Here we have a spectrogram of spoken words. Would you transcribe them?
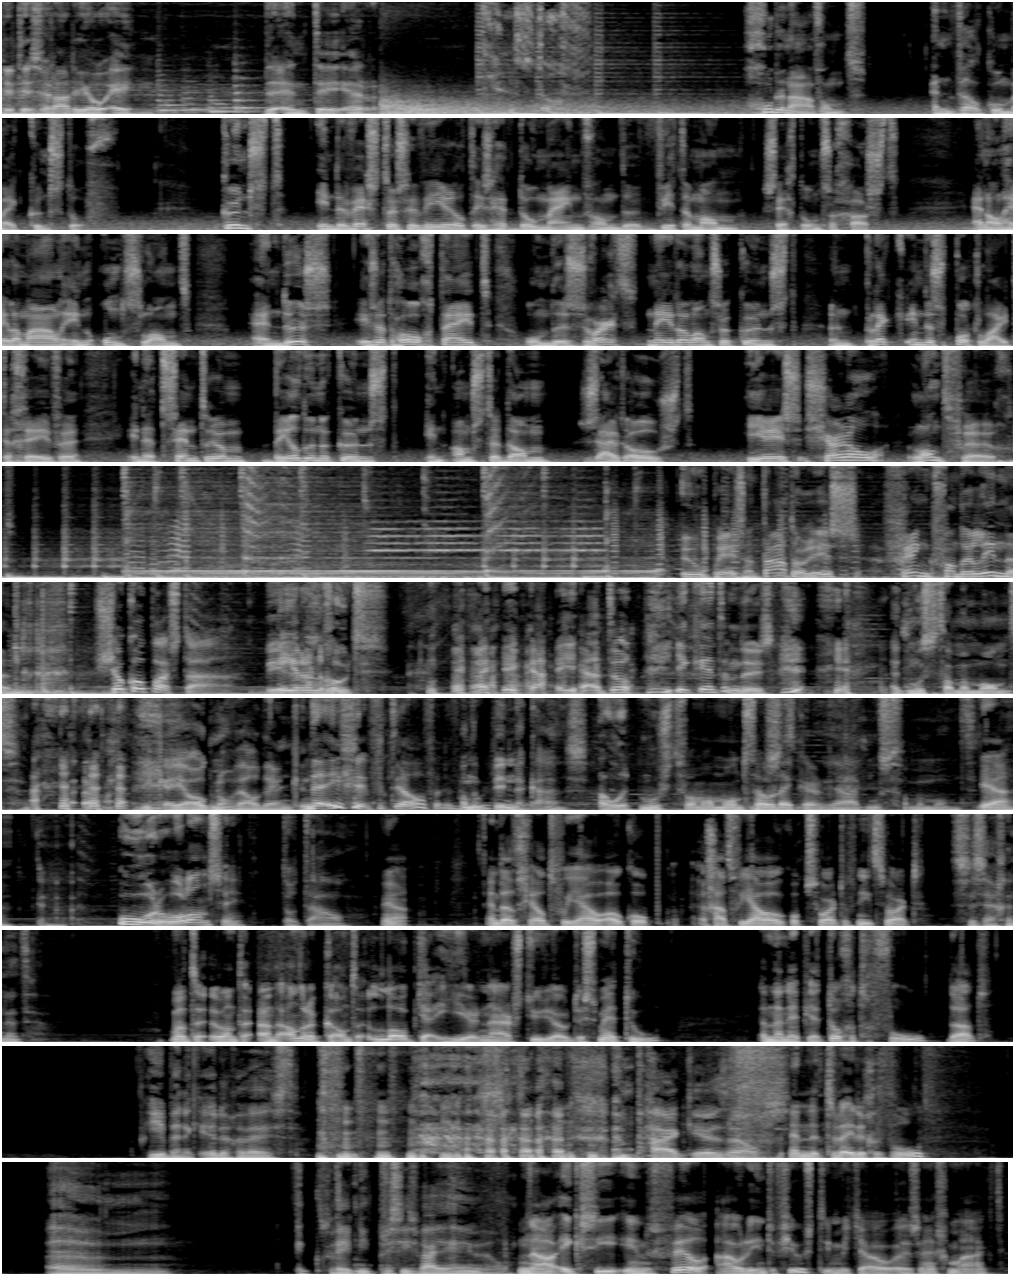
Dit is Radio 1. De NTR. Kunststof. Goedenavond en welkom bij Kunststof. Kunst in de westerse wereld is het domein van de witte man, zegt onze gast. En al helemaal in ons land. En dus is het hoog tijd om de zwart-Nederlandse kunst... een plek in de spotlight te geven... in het Centrum Beeldende Kunst in Amsterdam-Zuidoost. Hier is Charles Landvreugd. Uw presentator is Frank van der Linden. Chocopasta. Berengoed. ja, ja, toch. Je kent hem dus. Het moest van mijn mond. Die ken je ook nog wel, denk ik. Nee, vertel. Van de pindakaas. Oh, het moest van mijn mond, zo lekker. Ja, het moest van mijn mond. Ja. ja. Oer-Hollands, hè? Totaal. Ja. En dat geldt voor jou ook op? Gaat voor jou ook op zwart of niet zwart? Ze zeggen het. Want, want aan de andere kant loop jij hier naar Studio De Smet toe... en dan heb jij toch het gevoel dat... Hier ben ik eerder geweest. een paar keer zelfs. En het tweede gevoel? Um, ik weet niet precies waar je heen wil. Nou, ik zie in veel oude interviews die met jou uh, zijn gemaakt...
